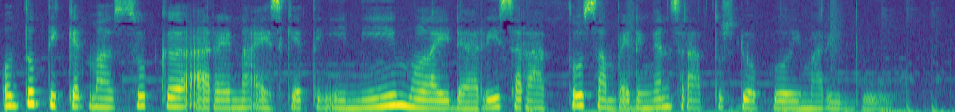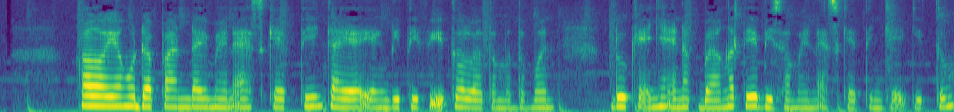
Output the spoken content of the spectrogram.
Untuk tiket masuk ke arena ice skating ini mulai dari 100 sampai dengan 125 ribu. Kalau yang udah pandai main ice skating kayak yang di TV itu loh teman-teman, duh kayaknya enak banget ya bisa main ice skating kayak gitu.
